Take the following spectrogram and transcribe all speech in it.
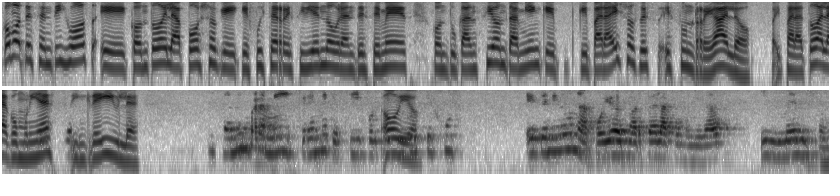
¿Cómo te sentís vos eh, con todo el apoyo que, que fuiste recibiendo durante ese mes, con tu canción también, que, que para ellos es, es un regalo, y para toda la comunidad es increíble. También para mí, créeme que sí, porque Obvio. que justo he tenido un apoyo de parte de la comunidad inmenso.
